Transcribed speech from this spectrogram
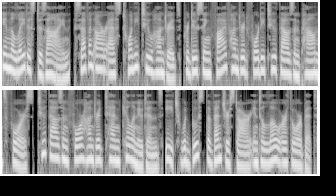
In the latest design, seven RS-2200s producing 542,000 pounds force 2,410 kilonewtons each would boost the VentureStar into low Earth orbit.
